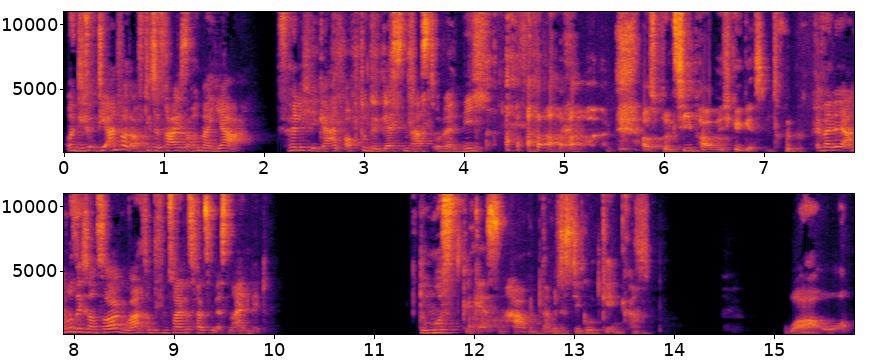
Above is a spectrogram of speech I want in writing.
Und die, die Antwort auf diese Frage ist auch immer ja. Völlig egal, ob du gegessen hast oder nicht. Aus Prinzip habe ich gegessen. Weil der andere sich sonst Sorgen macht und dich im Zweifelsfall zum Essen einlädt. Du musst gegessen haben, damit es dir gut gehen kann. Wow.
